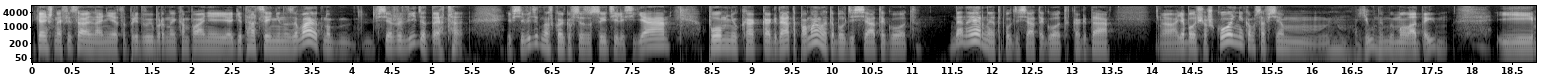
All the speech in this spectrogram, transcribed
И, конечно, официально они это предвыборной кампанией и агитацией не называют, но все же видят это. И все видят, насколько все засуетились. Я помню, как когда-то, по-моему, это был десятый год. Да, наверное, это был десятый год, когда э, я был еще школьником, совсем юным и молодым. И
